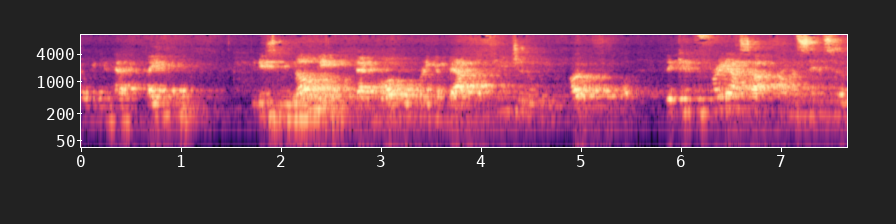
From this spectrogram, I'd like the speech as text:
that we can have faith in. It is knowing that God will bring about the future that we hope for that can free us up from a sense of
